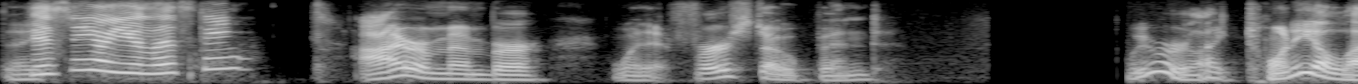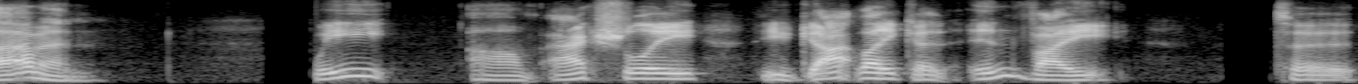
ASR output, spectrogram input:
they- Disney, are you listening? I remember when it first opened, we were like 2011. We um actually you got like an invite to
